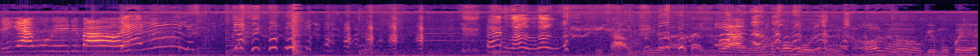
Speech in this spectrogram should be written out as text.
Đi ra mua bia đi ba ơi. Sao vậy? À? tại có ăn nữa không có mua thì uống sữa nữa mà kêu mua bia.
